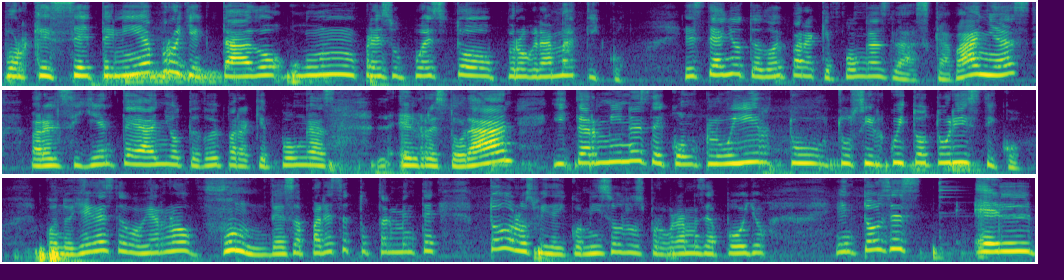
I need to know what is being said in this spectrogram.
porque se tenía proyectado un presupuesto programático este año te doy para que pongas las cabañas, para el siguiente año te doy para que pongas el restaurante y termines de concluir tu, circuito turístico. Cuando llega este gobierno, ¡fum!, desaparece totalmente todos los fideicomisos, los programas de apoyo. Entonces, el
